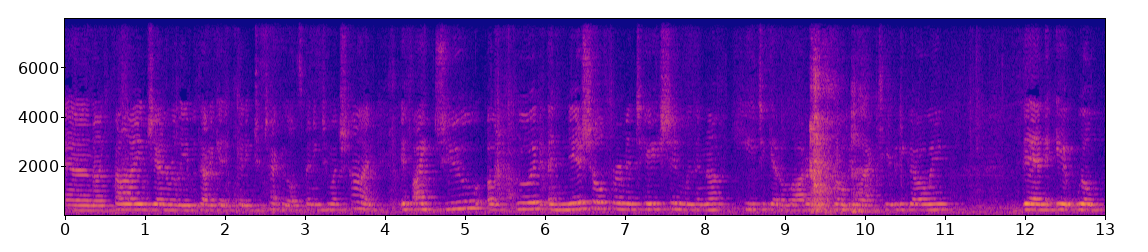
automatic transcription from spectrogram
And I find generally, without getting, getting too technical and spending too much time, if I do a good initial fermentation with enough heat to get a lot of microbial activity going, then it will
